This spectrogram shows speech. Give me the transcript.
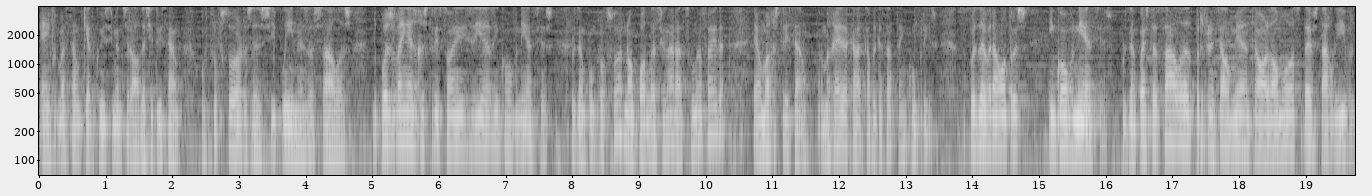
é a informação que é de conhecimento geral da instituição. Os professores, as disciplinas, as salas. Depois vêm as restrições e as inconveniências. Por exemplo, um professor não pode lecionar à segunda-feira, é uma restrição, é uma regra que a aplicação tem que cumprir. Depois haverão outras inconveniências. Por exemplo, esta sala, preferencialmente, à hora do almoço, deve estar livre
